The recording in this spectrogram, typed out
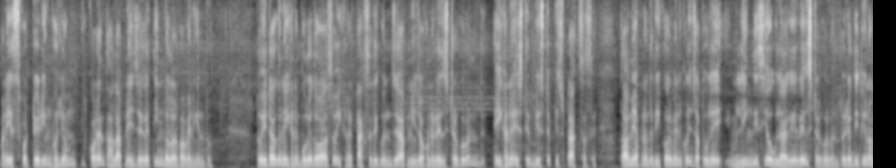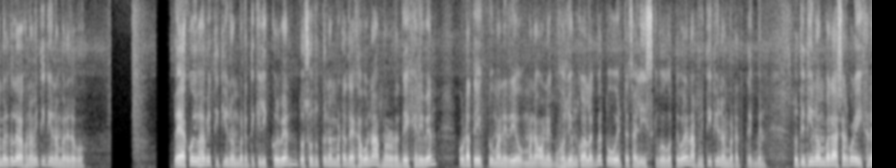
মানে স্পট ট্রেডিং ভলিউম করেন, তাহলে আপনি এই জায়গায় তিন ডলার পাবেন কিন্তু। তো এটাও কিন্তু এখানে বলে দেওয়া আছে ওইখানে টাক্সে দেখবেন যে আপনি যখন রেজিস্টার করবেন, এইখানে স্টেপ বাই স্টেপ কিছু টাক্স আছে। তো আমি আপনাদের রিকোয়ারমেন্ট করি, যতগুলো লিঙ্ক দিছি, ওগুলো আগে রেজিস্টার করবেন। তো এটা দ্বিতীয় নাম্বার গেলে, এখন আমি তৃতীয় নাম্বারে যাব। তো একইভাবে তৃতীয় নাম্বারটাতে ক্লিক করবেন। তো চতুর্থ নাম্বারটা দেখাবো না, আপনারা ওটা দেখে নেবেন। ওটাতে একটু মানে মানে অনেক ভলিউম করা লাগবে, তো ওইটা চাইলে স্কিপও করতে পারেন। আপনি তৃতীয় নাম্বারটাতে দেখবেন। তো তৃতীয় নাম্বারে আসার পরে এইখানে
